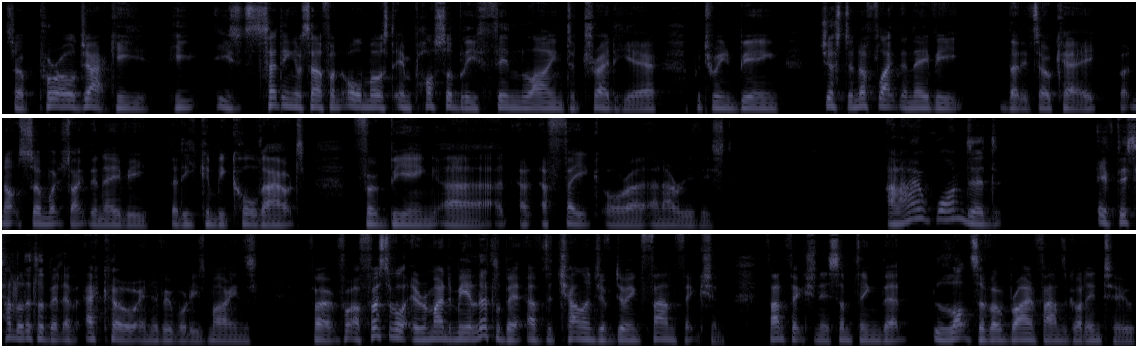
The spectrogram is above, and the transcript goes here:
So poor old Jack, he he he's setting himself an almost impossibly thin line to tread here between being just enough like the Navy that it's okay, but not so much like the Navy that he can be called out for being uh, a, a, fake or a, an arrivist. And I wondered if this had a little bit of echo in everybody's minds. For, for, first of all, it reminded me a little bit of the challenge of doing fan fiction. Fan fiction is something that lots of O'Brian fans got into,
